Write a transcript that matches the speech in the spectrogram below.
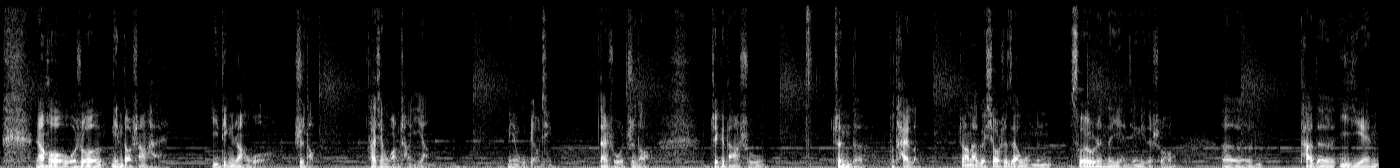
然后我说：“您到上海，一定让我知道。”他像往常一样面无表情，但是我知道这个大叔真的不太冷。张大哥消失在我们所有人的眼睛里的时候，呃，他的一言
